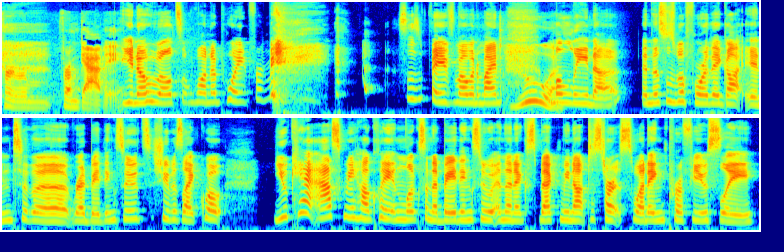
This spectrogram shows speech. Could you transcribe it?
from from Gabby. You know who else won a point for me? this is a fave moment of mine. Who? Melina. And this was before they got into the red bathing suits. She was like, quote, You can't ask me how Clayton looks in a bathing suit and then expect me not to start sweating profusely.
